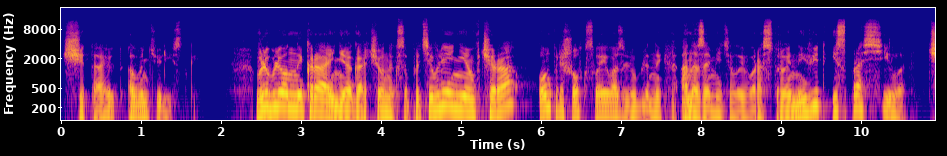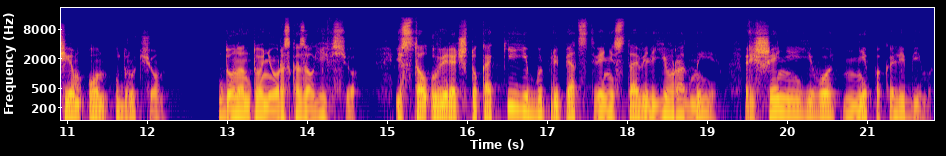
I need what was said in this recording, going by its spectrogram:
считают авантюристкой. Влюбленный крайне огорченных сопротивлением, вчера он пришел к своей возлюбленной. Она заметила его расстроенный вид и спросила, чем он удручен. Дон Антонио рассказал ей все и стал уверять, что какие бы препятствия ни ставили его родные, решение его непоколебимо.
